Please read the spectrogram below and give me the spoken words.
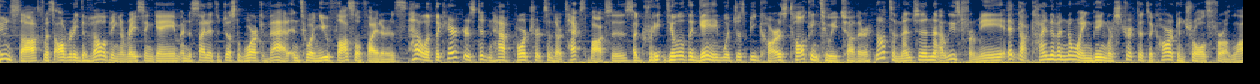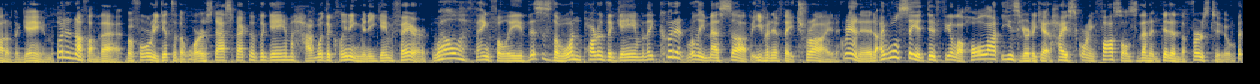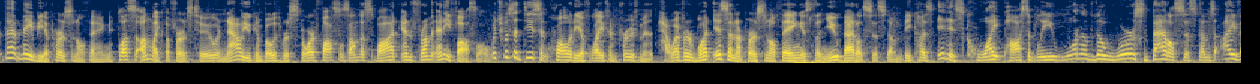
Chunsoft was already developing a racing game and decided to just work that into a new Fossil Fighters. Hell, if the characters didn't have portraits in their text boxes, a great deal of the game would just be cars talking to each other. Not to mention, at least for me, it got kind of annoying being restricted to car controls for a lot of the game. But enough on that. Before we get to the worst aspect of the game, how would the cleaning minigame fare? Well, thankfully, this is the one part of the game they couldn't really mess up even if they tried. Granted, I will say it did feel a whole lot easier to get high-scoring fossils than it did in the first two, but that may be a personal thing. Plus, unlike the first two, now you can both restore fossils on the spot and from any fossil, which was a decent quality of life improvement. However, what isn't a personal thing is the new battle system, because it is quite possibly one of the worst battle systems I've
